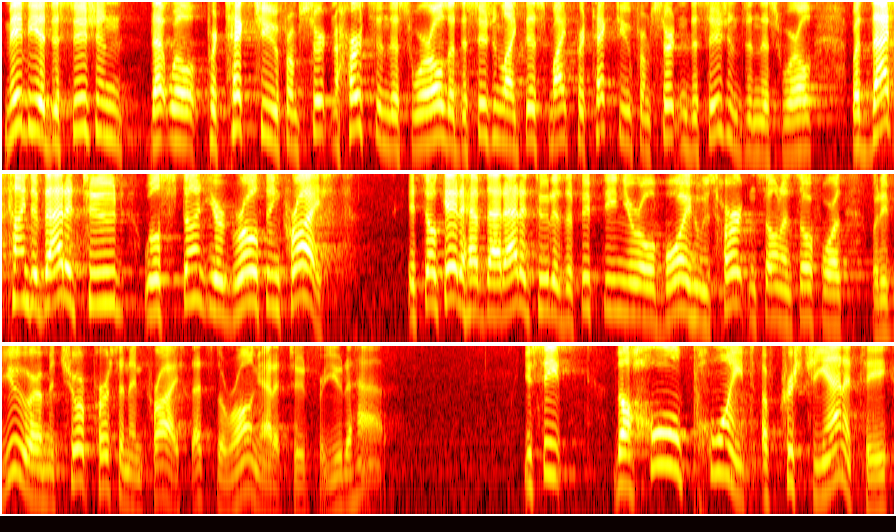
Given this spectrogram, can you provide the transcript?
Maybe a decision that will protect you from certain hurts in this world, a decision like this might protect you from certain decisions in this world, but that kind of attitude will stunt your growth in Christ. It's okay to have that attitude as a 15 year old boy who's hurt and so on and so forth, but if you are a mature person in Christ, that's the wrong attitude for you to have. You see, the whole point of Christianity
